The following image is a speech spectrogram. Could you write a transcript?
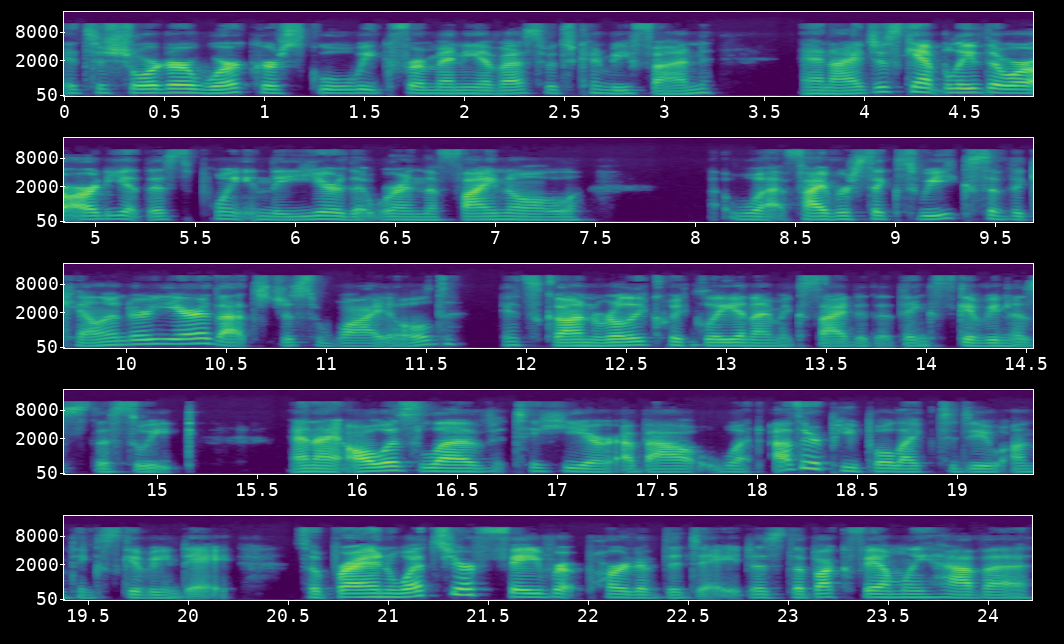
It's a shorter work or school week for many of us, which can be fun. And I just can't believe that we're already at this point in the year that we're in the final, what, five or six weeks of the calendar year. That's just wild. It's gone really quickly. And I'm excited that Thanksgiving is this week. And I always love to hear about what other people like to do on Thanksgiving Day. So, Bryan, what's your favorite part of the day? Does the Buck family have a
